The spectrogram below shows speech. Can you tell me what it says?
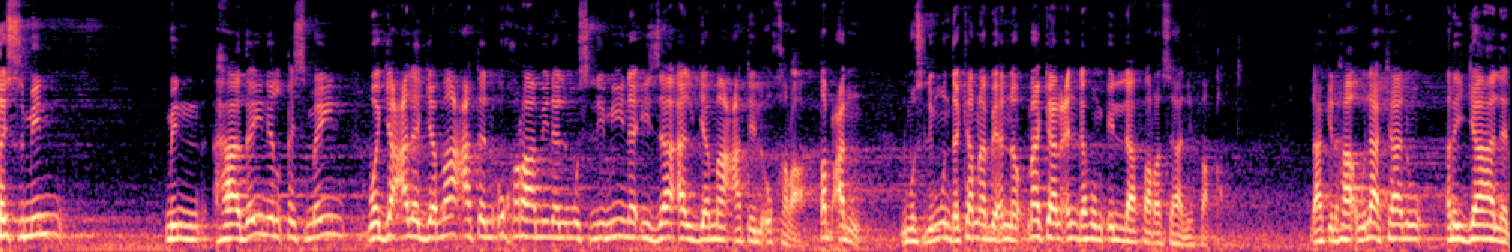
قسم من هذين القسمين وجعل جماعة أخرى من المسلمين إزاء الجماعة الأخرى. طبعا المسلمون ذكرنا بأنه ما كان عندهم إلا فرسان فقط. لكن هؤلاء كانوا رجالا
